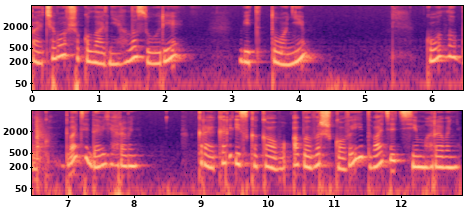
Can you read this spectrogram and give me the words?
Печиво в шоколадній глазурі від Тоні. Колобок 29 гривень. Крекер із какао або вершковий 27 гривень.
